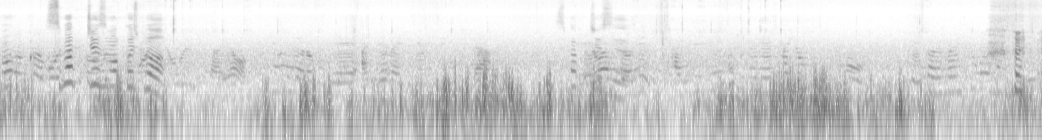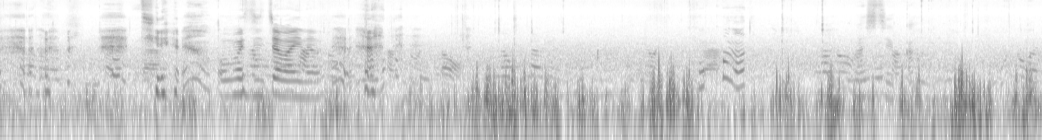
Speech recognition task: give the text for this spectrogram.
어? 수박 주스 먹고 싶어. 수박 주스. 뒤에 엄마 진짜 많이 나와. 코코넛 맛있을까? 어,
